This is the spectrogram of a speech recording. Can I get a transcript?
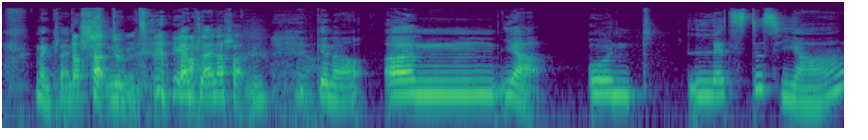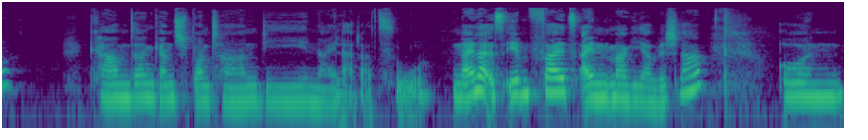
mein kleiner das Schatten. Stimmt. mein ja. kleiner Schatten. Ja. Genau. Ähm, ja, und letztes Jahr kam dann ganz spontan die Naila dazu. Naila ist ebenfalls ein Magier-Wischler und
